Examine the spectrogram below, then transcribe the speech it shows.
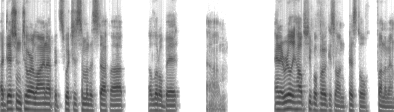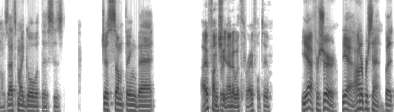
addition to our lineup. It switches some of the stuff up a little bit. Um, and it really helps people focus on pistol fundamentals. That's my goal with this is just something that I have fun shooting at it with rifle too. Yeah, for sure. Yeah, hundred percent. But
